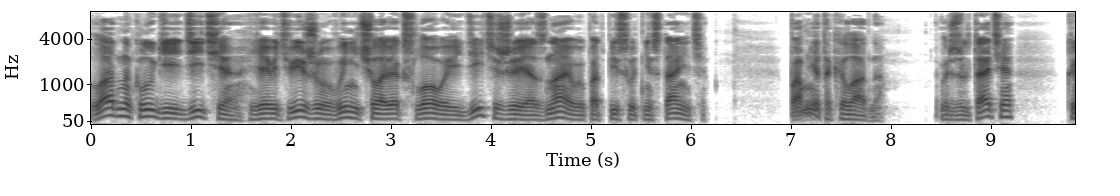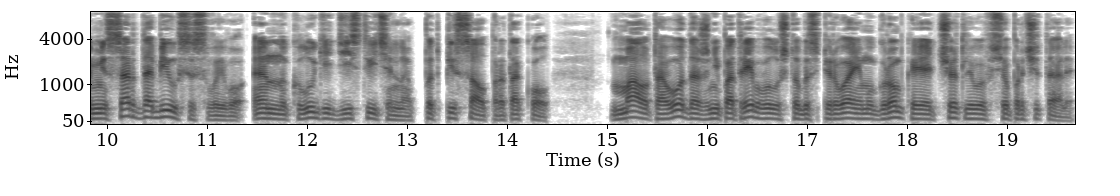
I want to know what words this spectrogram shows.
«Ладно, Клуги, идите. Я ведь вижу, вы не человек слова. Идите же, я знаю, вы подписывать не станете. По мне так и ладно». В результате комиссар добился своего. Энна Клуги действительно подписал протокол. Мало того, даже не потребовал, чтобы сперва ему громко и отчетливо все прочитали.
